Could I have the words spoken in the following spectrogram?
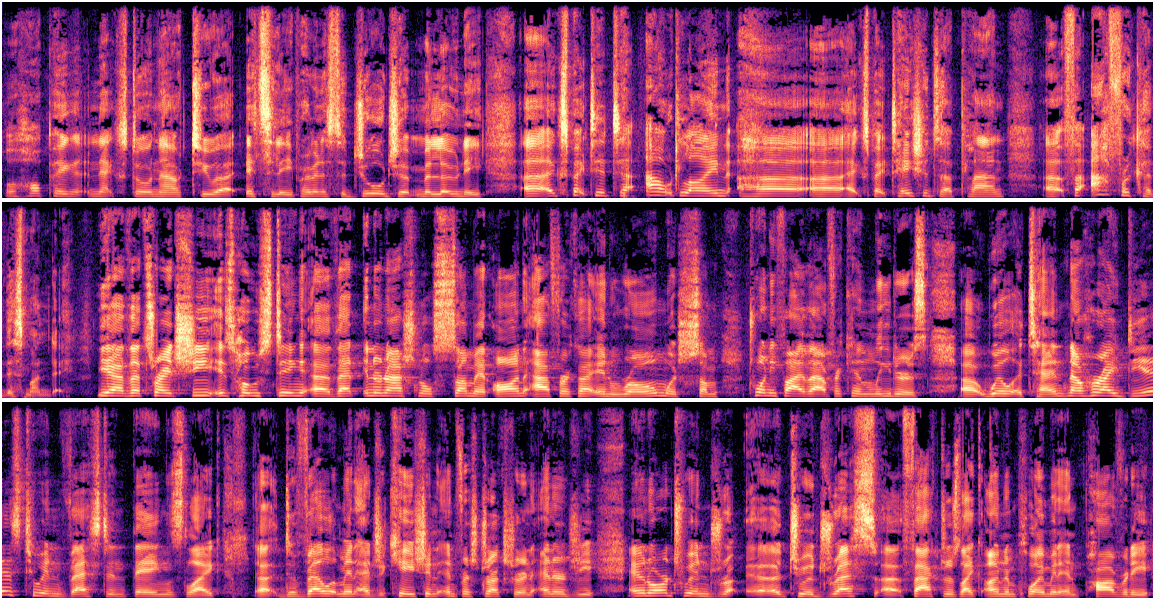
Well, hopping next door now to uh, Italy, Prime Minister Giorgia Meloni uh, expected to outline her uh, expectations, her plan uh, for Africa this Monday. Yeah, that's right. She is hosting uh, that international summit on Africa in Rome, which some 25 African leaders uh, will attend. Now, her idea is to invest in things like development, education, infrastructure, and energy in order to, to address factors like unemployment and poverty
